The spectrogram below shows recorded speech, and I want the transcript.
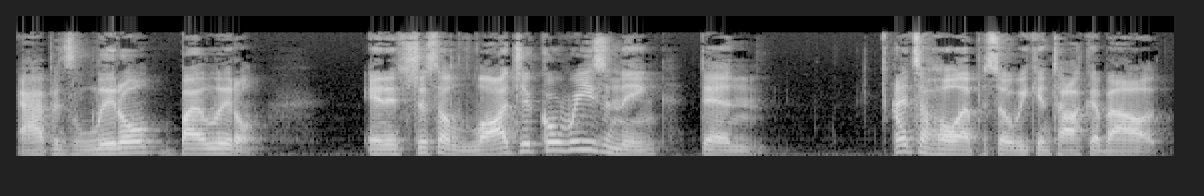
It happens little by little. And it's just a logical reasoning, then that's a whole episode we can talk about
